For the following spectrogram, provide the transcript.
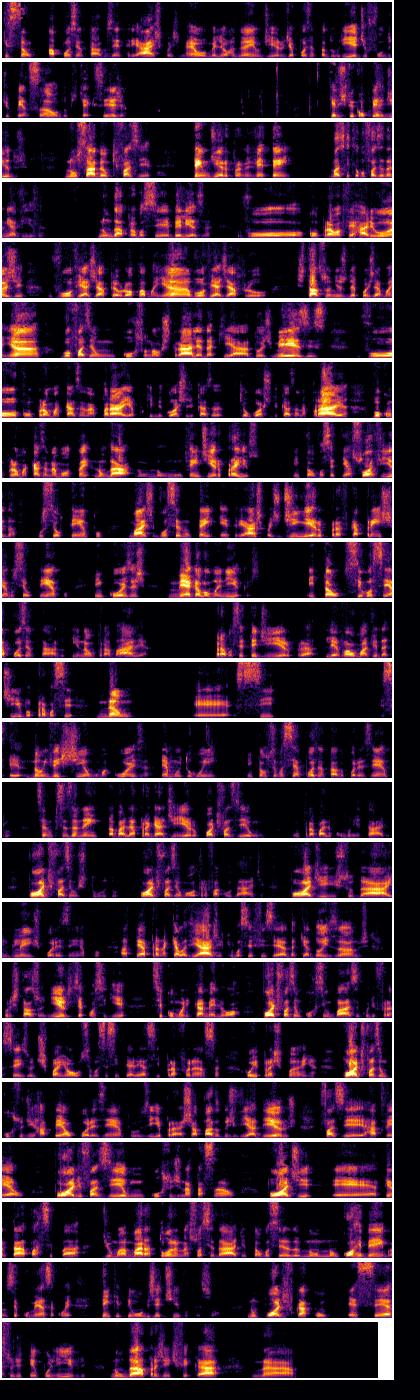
que são aposentados, entre aspas, né, ou melhor, ganham dinheiro de aposentadoria, de fundo de pensão, do que quer que seja, que eles ficam perdidos, não sabem o que fazer. Tem dinheiro para viver? Tem. Mas o que eu vou fazer da minha vida? Não dá para você, beleza, vou comprar uma Ferrari hoje, vou viajar para a Europa amanhã, vou viajar para os Estados Unidos depois de amanhã, vou fazer um curso na Austrália daqui a dois meses, vou comprar uma casa na praia porque me gosta de casa, porque eu gosto de casa na praia, vou comprar uma casa na montanha. Não dá, não, não, não tem dinheiro para isso. Então você tem a sua vida, o seu tempo, mas você não tem, entre aspas, dinheiro para ficar preenchendo o seu tempo em coisas megalomaníacas. Então, se você é aposentado e não trabalha, para você ter dinheiro para levar uma vida ativa, para você não é, se é, não investir em alguma coisa, é muito ruim. Então, se você é aposentado, por exemplo, você não precisa nem trabalhar para ganhar dinheiro, pode fazer um, um trabalho comunitário, pode fazer um estudo, pode fazer uma outra faculdade, pode estudar inglês, por exemplo, até para naquela viagem que você fizer daqui a dois anos para os Estados Unidos, você conseguir se comunicar melhor. Pode fazer um cursinho básico de francês ou de espanhol, se você se interessa ir para a França ou ir para a Espanha. Pode fazer um curso de rapel, por exemplo, ir para a Chapada dos Veadeiros fazer rapel. Pode fazer um curso de natação. Pode é, tentar participar de uma maratona na sua cidade. Então você não, não corre bem, mas você começa a correr. Tem que ter um objetivo, pessoal. Não pode ficar com excesso de tempo livre. Não dá para a gente ficar na,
